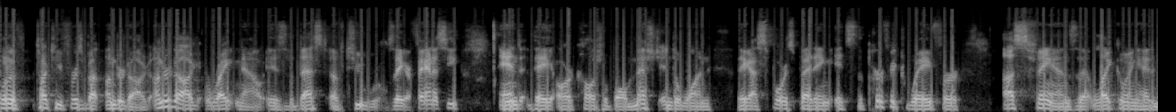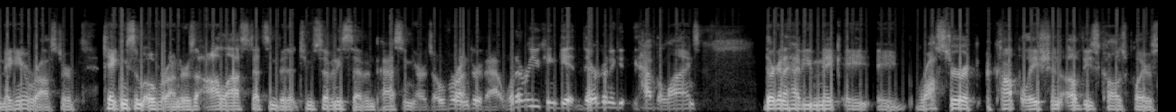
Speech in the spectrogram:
I want to talk to you first about Underdog. Underdog right now is the best of two worlds. They are fantasy and they are college football meshed into one. They got sports betting. It's the perfect way for us fans that like going ahead and making a roster, taking some over unders, a la Stetson Bennett, 277 passing yards, over under that. Whatever you can get, they're going to have the lines. They're going to have you make a, a roster, a, a compilation of these college players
